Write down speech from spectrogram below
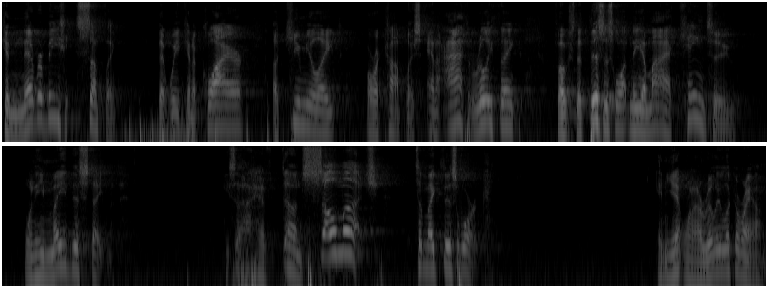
can never be something that we can acquire, accumulate, or accomplish. And I really think, folks, that this is what Nehemiah came to when he made this statement. He said, I have done so much to make this work. And yet, when I really look around,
